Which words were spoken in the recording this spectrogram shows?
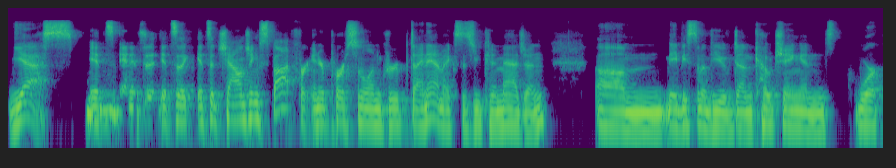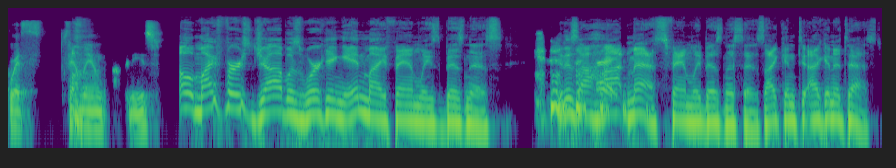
Yes, it's and it's a it's a it's a challenging spot for interpersonal and group dynamics, as you can imagine. Um, maybe some of you have done coaching and work with family-owned companies. Oh, my first job was working in my family's business. It is a hot mess, family businesses. I can I can attest.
